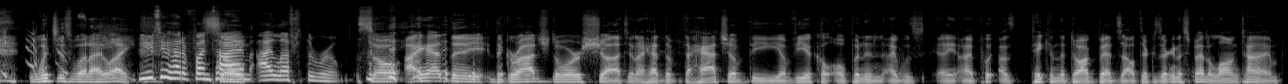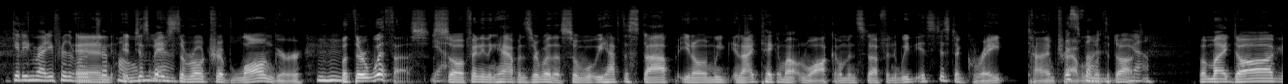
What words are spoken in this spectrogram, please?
which is what I like. You two had a fun So- time. I left the room. So I had the the garage door shut, and I had the, the hatch of the uh, vehicle open, and I was I, I put I was taking the dog beds out there because they're going to spend a long time, Getting ready for the road and trip home. it just yeah. Mm-hmm. makes the road trip longer. But they're with us, Yeah. so if anything happens, they're with us. So we have to stop, you know, and we and I take them out and walk them and stuff, and we it's just a great time traveling with the dogs. yeah. But my dog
